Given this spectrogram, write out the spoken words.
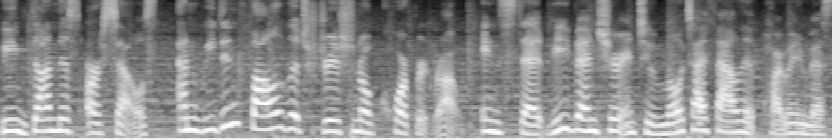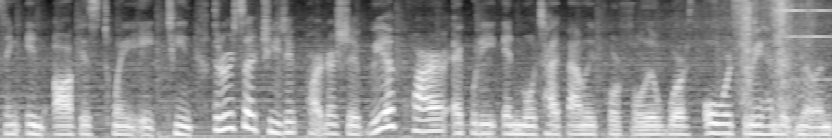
We've done this ourselves, and we didn't follow the traditional corporate route. Instead, we ventured into multifamily apartment investing in August 2018. Through strategic partnership, we acquired equity in multifamily portfolio worth over $300 million.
